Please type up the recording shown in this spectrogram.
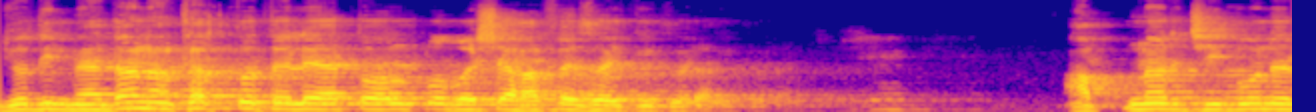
যদি মেদা না থাকতো তাহলে এত অল্প বয়সে হাফেজ হয় কি করে? আপনার জীবনের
